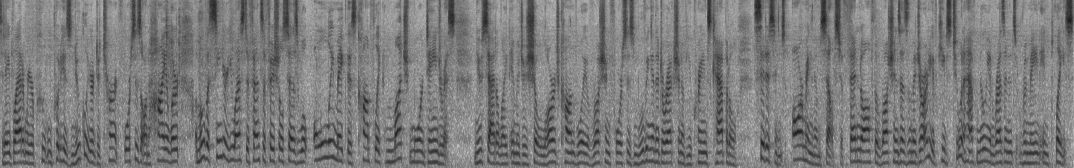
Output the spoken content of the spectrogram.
Today, Vladimir Putin put his nuclear deterrent forces on high alert, a move a senior U.S. defense official says will only make this conflict much more dangerous. New satellite images show a large convoy of Russian forces moving in the direction of Ukraine's capital. Citizens arming themselves to fend off the Russians as the majority of Kiev's two and a half million residents remain in place.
